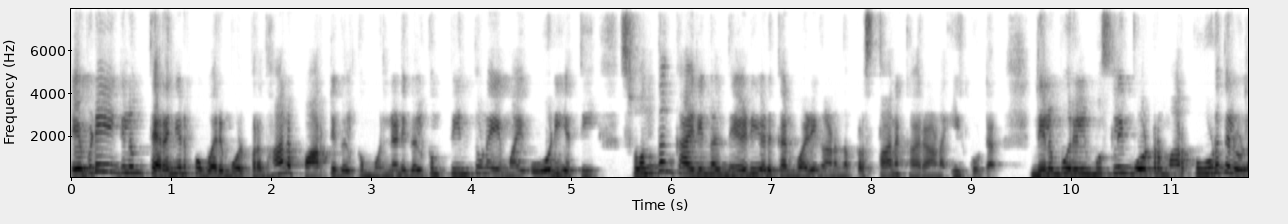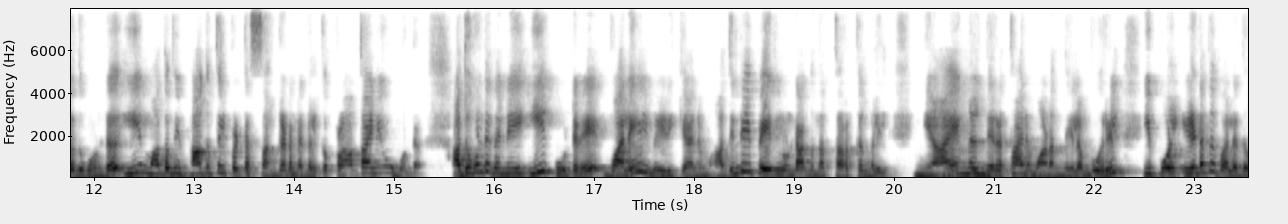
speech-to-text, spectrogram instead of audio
എവിടെയെങ്കിലും തെരഞ്ഞെടുപ്പ് വരുമ്പോൾ പ്രധാന പാർട്ടികൾക്കും മുന്നണികൾക്കും പിന്തുണയുമായി ഓടിയെത്തി സ്വന്തം കാര്യങ്ങൾ നേടിയെടുക്കാൻ വഴി കാണുന്ന പ്രസ്ഥാനക്കാരാണ് ഈ കൂട്ടർ. നിലമ്പൂരിൽ മുസ്ലിം വോട്ടർമാർ കൂടുതലുള്ളതുകൊണ്ട് ഈ മതവിഭാഗത്തിൽപ്പെട്ട സംഘടനകൾക്ക് പ്രാധാന്യവുമുണ്ട്. അതുകൊണ്ട് തന്നെ ഈ കൂട്ടരെ വലയിൽ വീഴിക്കാനും അതിന്റെ പേരിൽ ഉണ്ടാകുന്ന തർക്കങ്ങളിൽ ന്യായങ്ങൾ നിരത്താനുമാണ് നിലമ്പൂരിൽ ഇപ്പോൾ ഇടത് വലത്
